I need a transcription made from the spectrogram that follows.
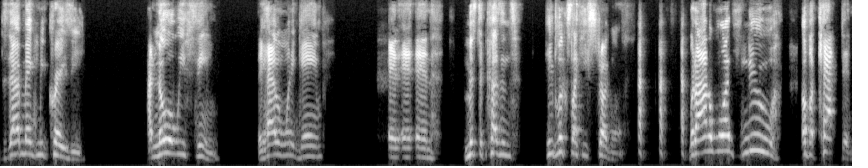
does that make me crazy? I know what we've seen. They haven't won a game. And, and, and Mr. Cousins, he looks like he's struggling. but I once knew of a captain.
